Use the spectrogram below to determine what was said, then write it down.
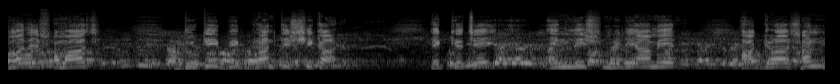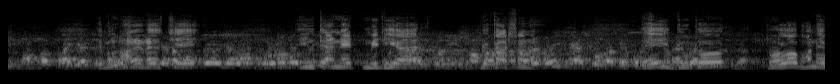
আমাদের সমাজ দুটি বিভ্রান্তির শিকার। একটি হচ্ছে ইংলিশ মিডিয়ামের আগ্রাসন এবং আরেকটা হচ্ছে ইন্টারনেট মিডিয়ার প্রকাশনা। এই দুটোর প্রলোভনে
